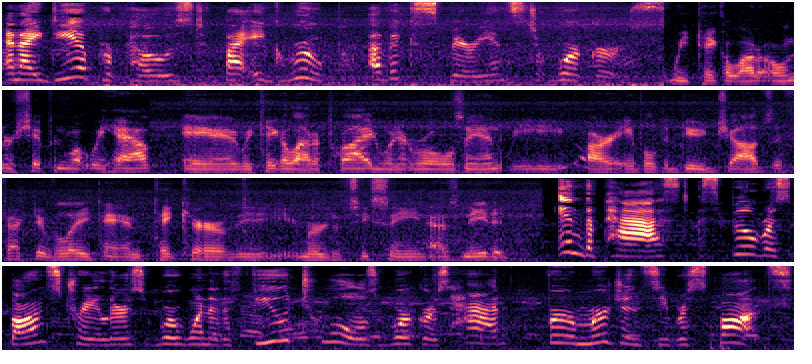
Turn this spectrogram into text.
An idea proposed by a group of experienced workers. We take a lot of ownership in what we have, and we take a lot of pride when it rolls in. We are able to do jobs effectively and take care of the emergency scene as needed. In the past, spill response trailers were one of the few tools workers had for emergency response.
